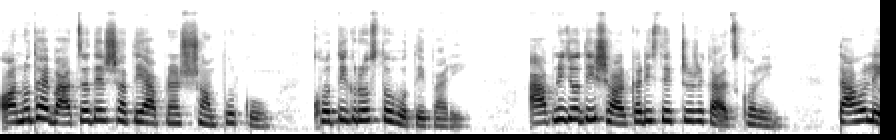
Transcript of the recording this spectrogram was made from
অন্যথায় বাচ্চাদের সাথে আপনার সম্পর্ক ক্ষতিগ্রস্ত হতে পারে। আপনি যদি সরকারি সেক্টরে কাজ করেন, তাহলে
